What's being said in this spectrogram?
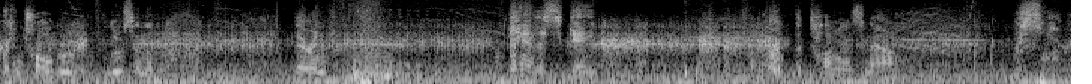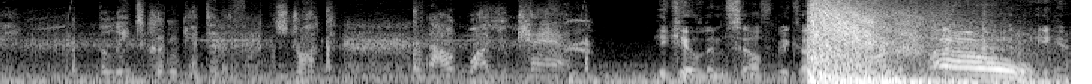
Control group, loosen them. They're in. Can't escape. The tunnels now. We're sorry. The leads couldn't get to the struck. Out while you can. He killed himself because he wanted what had Oh! happened here.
